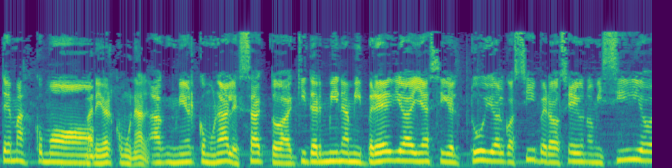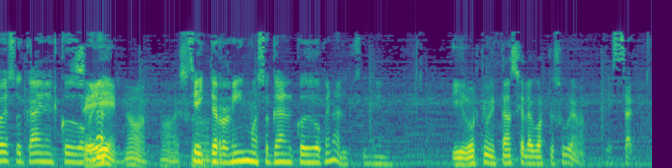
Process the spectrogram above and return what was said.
temas como a nivel comunal. a nivel comunal, exacto. Aquí termina mi predio, allá sigue el tuyo, algo así, pero si hay un homicidio, eso cae en el Código sí, Penal. no, no, eso Si hay no- terrorismo, eso cae en el Código Penal. así que- Y en última instancia la Corte Suprema. Exacto.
